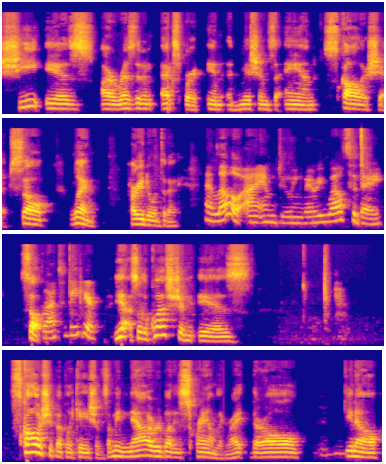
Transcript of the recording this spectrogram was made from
She is our resident expert in admissions and scholarships. So, Ling, how are you doing today? Hello, I am doing very well today. So glad to be here. Yeah. So the question is scholarship applications. I mean, now everybody's scrambling, right? They're all, mm-hmm. you know,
